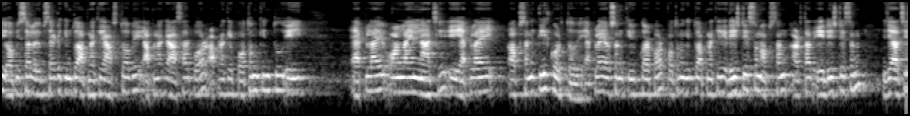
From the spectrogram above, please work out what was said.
এই অফিসিয়াল ওয়েবসাইটে কিন্তু আপনাকে আসতে হবে। আপনাকে আসার পর আপনাকে প্রথম কিন্তু এই অ্যাপ্লাই অনলাইন না আছে, এই অ্যাপ্লাই অপশানে ক্লিক করতে হবে। অ্যাপ্লাই অপশান ক্লিক করার পর প্রথমে কিন্তু আপনাকে রেজিস্ট্রেশন অপশান অর্থাৎ এই রেজিস্ট্রেশন যে আছে,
